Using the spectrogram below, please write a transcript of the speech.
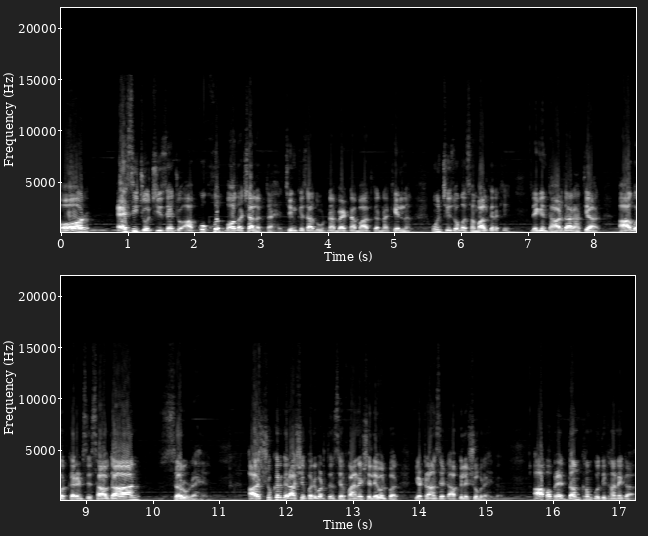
और ऐसी जो चीज़ें जो आपको खुद बहुत अच्छा लगता है, जिनके साथ उठना, बैठना, बात करना, खेलना, उन चीज़ों को संभाल के रखिए। लेकिन धारदार हथियार, आग और करंट से सावधान ज़रूर रहें। आज शुक्र के राशि परिवर्तन से फाइनेंशियल लेवल पर यह ट्रांसिट आपके लिए शुभ रहेगा। आप अपने दमखम को दिखाने का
